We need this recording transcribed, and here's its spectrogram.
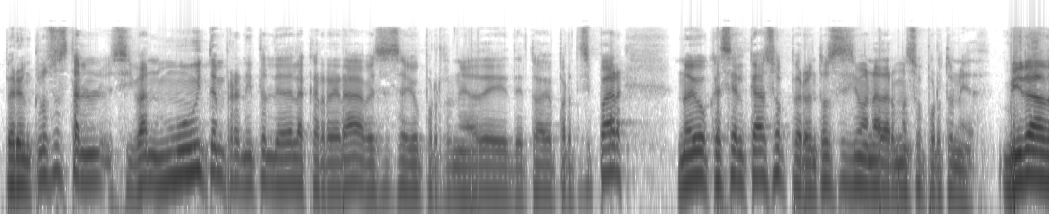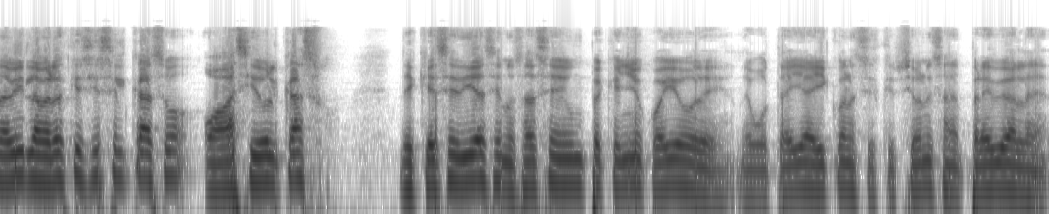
pero incluso hasta si van muy tempranito el día de la carrera, a veces hay oportunidad de, todavía participar. No digo que sea el caso, pero entonces sí van a dar más oportunidad. Mira, David, la verdad es que sí es el caso, o ha sido el caso, de que ese día se nos hace un pequeño cuello de, botella ahí con las inscripciones previo a la...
